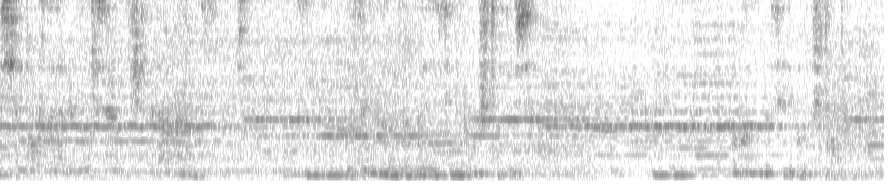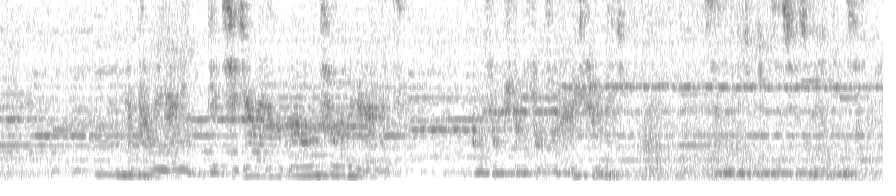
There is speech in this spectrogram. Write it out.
Şimdi ortada bir mucize yokmuş gibi davranamazsın. Nasıl gönül babayla seni buluşturduysa. Babanla da seni buluşturdu. Ya tabii yani geçici ayrılıklar olmuş olabilir evet. Ama sonuçta bu sonsuza dek sürmeyecek. Sen birbirimize söz verdiğimiz gibi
